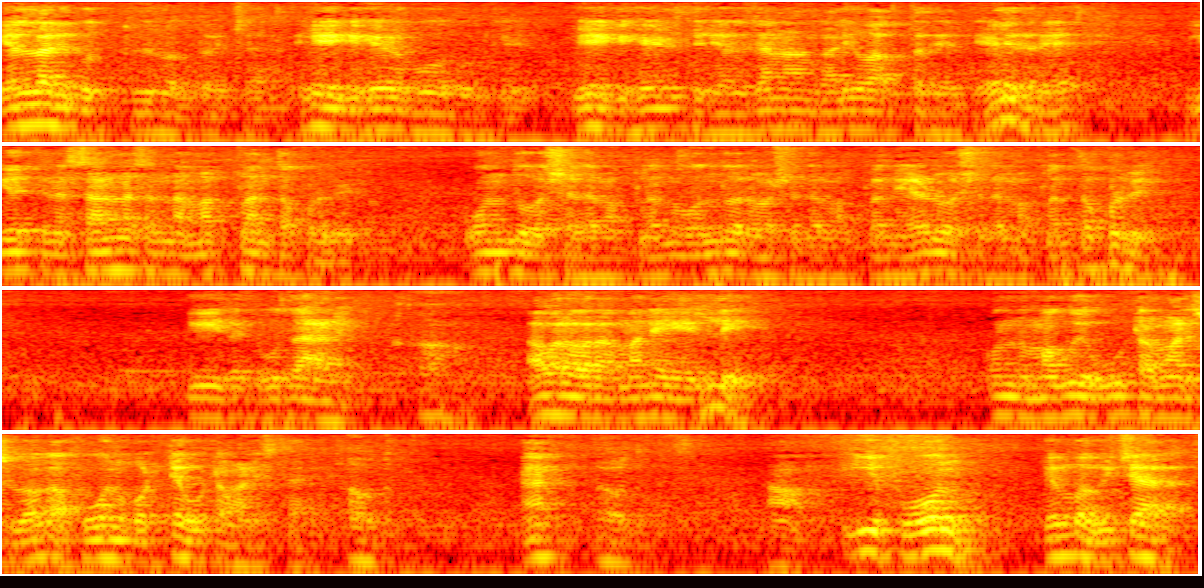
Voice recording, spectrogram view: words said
ಎಲ್ಲರಿಗೂ ಗೊತ್ತಿರುವಂಥ ವಿಚಾರ. ಹೇಗೆ ಹೇಳ್ಬೋದು ಅಂತ ಹೇಳಿ. ಹೇಗೆ ಹೇಳ್ತೀರಿ? ಅದು ಜನಾಂಗ ಅಳಿವಾಗ್ತದೆ ಅಂತ ಹೇಳಿದರೆ ಇವತ್ತಿನ ಸಣ್ಣ ಸಣ್ಣ ಮಕ್ಕಳನ್ನು ತಗೊಳ್ಬೇಕು ಒಂದು ವರ್ಷದ ಮಕ್ಕಳನ್ನು ಒಂದೂವರೆ ವರ್ಷದ ಮಕ್ಕಳನ್ನು ಎರಡು ವರ್ಷದ ಮಕ್ಕಳನ್ನು ತಗೊಳ್ಬೇಕು ಈ ಇದಕ್ಕೆ ಉದಾಹರಣೆ. ಅವರವರ ಮನೆಯಲ್ಲಿ ಒಂದು ಮಗುವಿಗೆ ಊಟ ಮಾಡಿಸುವಾಗ ಫೋನ್ ಕೊಟ್ಟೆ ಊಟ ಮಾಡಿಸ್ತಾರೆ. ಹೌದು. ಹಾಂ? ಹೌದು. ಆ, ಈ ಫೋನ್ ಎಂಬ ವಿಚಾರ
